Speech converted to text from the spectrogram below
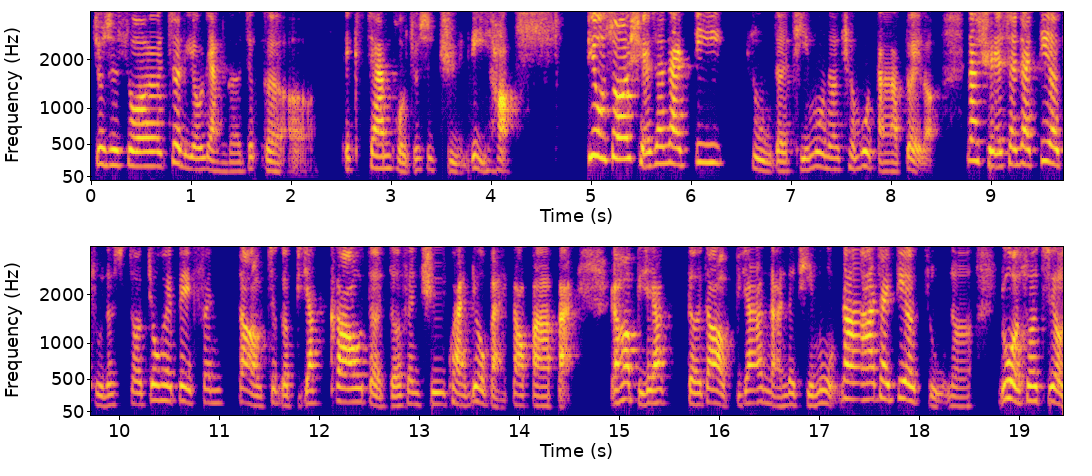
就是说这里有两个这个呃 example，就是举例哈。譬如说学生在第一。组的题目呢，全部答对了。那学生在第二组的时候，就会被分到这个比较高的得分区块，六百到八百，然后比较得到比较难的题目。那他在第二组呢，如果说只有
